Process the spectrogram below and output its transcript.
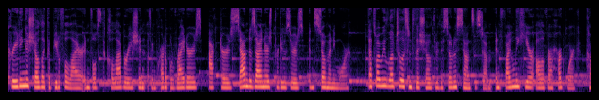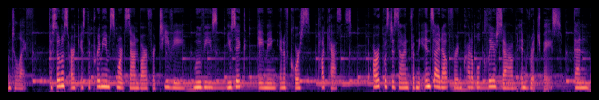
Creating a show like The Beautiful Liar involves the collaboration of incredible writers, actors, sound designers, producers, and so many more. That's why we love to listen to the show through the Sonos sound system and finally hear all of our hard work come to life. The Sonos Arc is the premium smart soundbar for TV, movies, music, gaming, and of course, podcasts. The Arc was designed from the inside out for incredible clear sound and rich bass, then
